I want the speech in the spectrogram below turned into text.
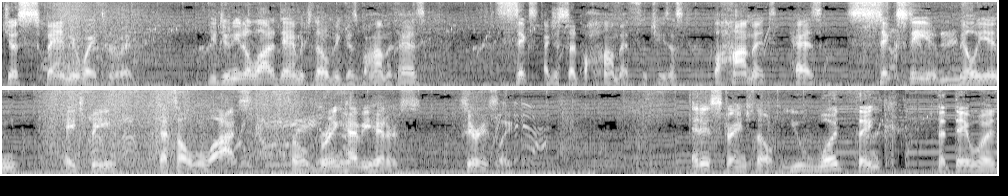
Just spam your way through it. You do need a lot of damage though because Bahamut has six. I just said Bahamut. Jesus, Bahamut has 60 million HP. That's a lot. So bring heavy hitters. Seriously. It is strange though. You would think that they would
